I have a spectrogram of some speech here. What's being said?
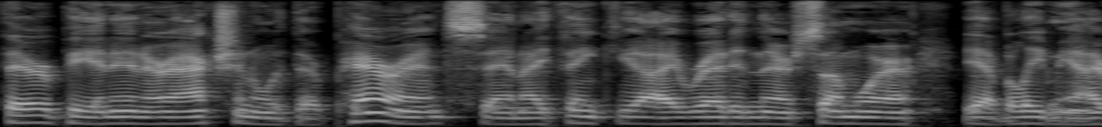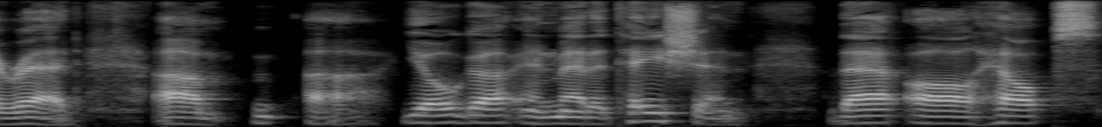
therapy and interaction with their parents. And I think yeah, I read in there somewhere, yeah, believe me, I read um, uh, yoga and meditation. That all helps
